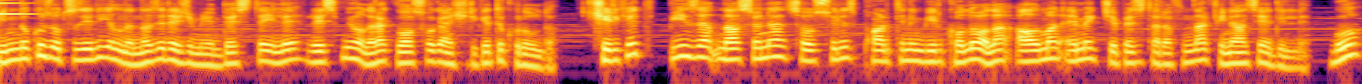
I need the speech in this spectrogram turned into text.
1937 yılında Nazi rejiminin desteğiyle resmi olarak Volkswagen şirketi kuruldu. Şirket bizzat Nasyonel Sosyalist Parti'nin bir kolu olan Alman Emek Cephesi tarafından finanse edildi. Bu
